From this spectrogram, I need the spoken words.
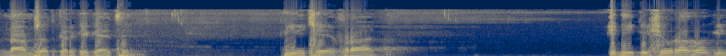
نامزد کر کے گئے تھے۔ کہ یہ چھ افراد انہی کی شورا ہوگی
